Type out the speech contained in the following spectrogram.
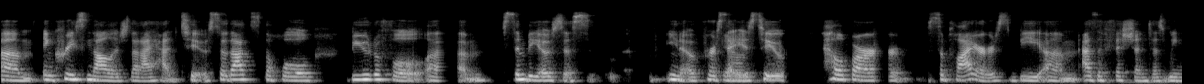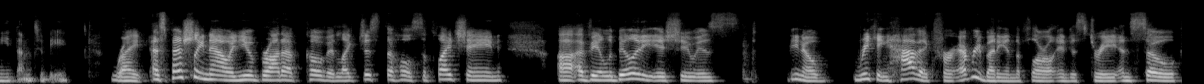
um, increased knowledge that I had too. So that's the whole beautiful um, symbiosis, you know, per se, yeah. is to help our suppliers be um, as efficient as we need them to be. Right. Especially now, and you brought up COVID, like just the whole supply chain uh, availability issue is, you know, wreaking havoc for everybody in the floral industry. And so,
